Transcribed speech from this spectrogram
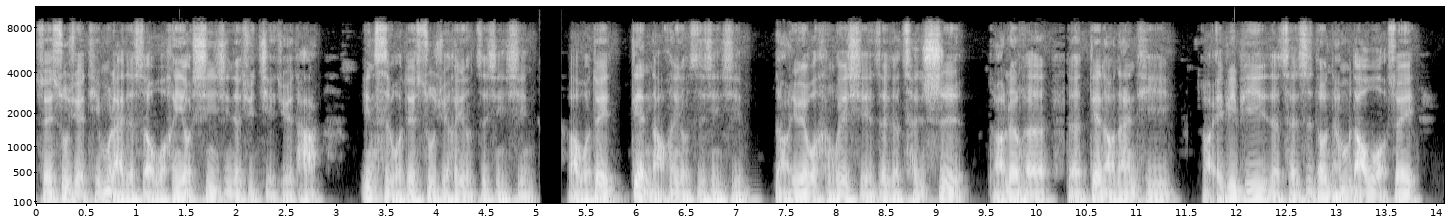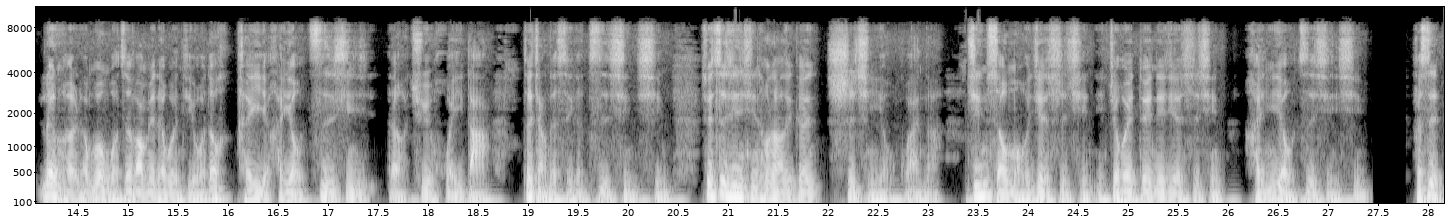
所以数学题目来的时候我很有信心的去解决它，因此我对数学很有自信心啊，我对电脑很有自信心。啊，因为我很会写这个程式啊，任何的电脑难题啊，APP 的程式都难不倒我，所以任何人问我这方面的问题，我都可以很有自信的去回答。这讲的是一个自信心，所以自信心通常是跟事情有关呐。经手某一件事情，你就会对那件事情很有自信心。可是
